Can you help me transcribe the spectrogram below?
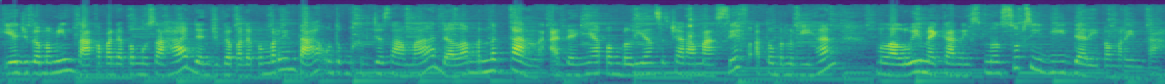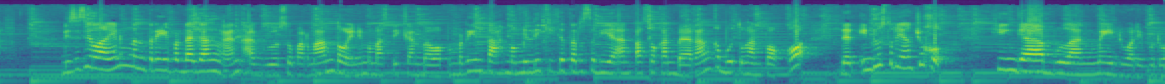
Ia juga meminta kepada pengusaha dan juga pada pemerintah untuk bekerja sama dalam menekan adanya pembelian secara masif atau berlebihan melalui mekanisme subsidi dari pemerintah. Di sisi lain, Menteri Perdagangan Agus Suparmanto ini memastikan bahwa pemerintah memiliki ketersediaan pasokan barang kebutuhan pokok dan industri yang cukup hingga bulan Mei 2020.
